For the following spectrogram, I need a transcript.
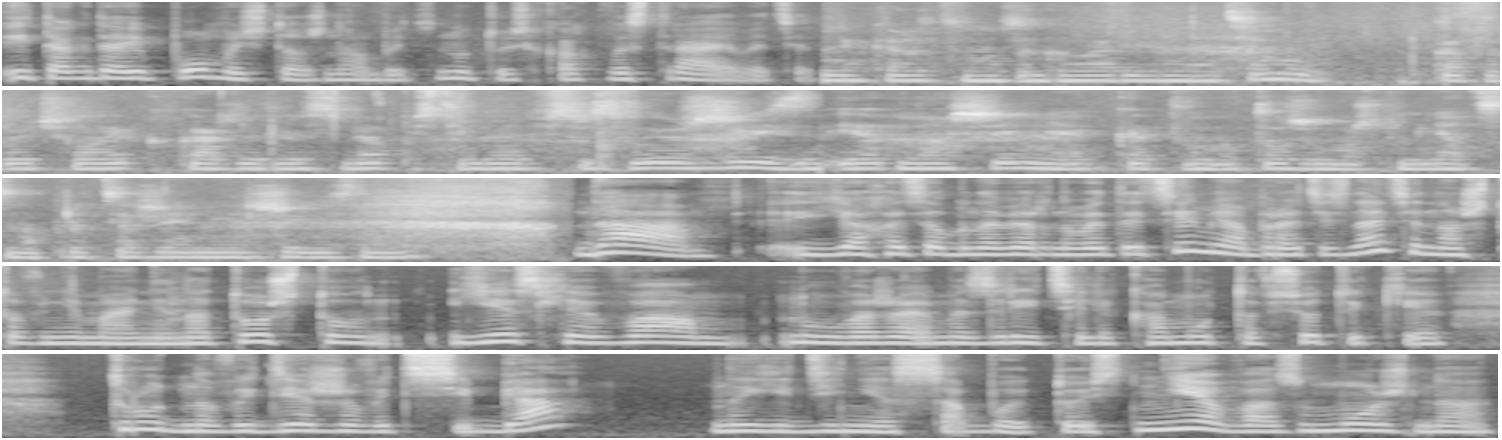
И тогда и помощь должна быть, ну, то есть как выстраивать это. Мне кажется, мы заговорили на тему, которую человек каждый для себя постигает всю свою жизнь, и отношение к этому тоже может меняться на протяжении жизни. Да, я хотела бы, наверное, в этой теме обратить, знаете, на что внимание? На то, что если вам, ну, уважаемые зрители, кому-то все таки трудно выдерживать себя — наедине с собой. То есть невозможно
